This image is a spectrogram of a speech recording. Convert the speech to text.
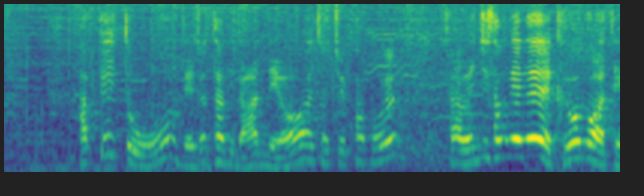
하필 또 내전탑이 나왔네요. 저쪽 파볼. 자, 왠지 상대는 그건 것 같아.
